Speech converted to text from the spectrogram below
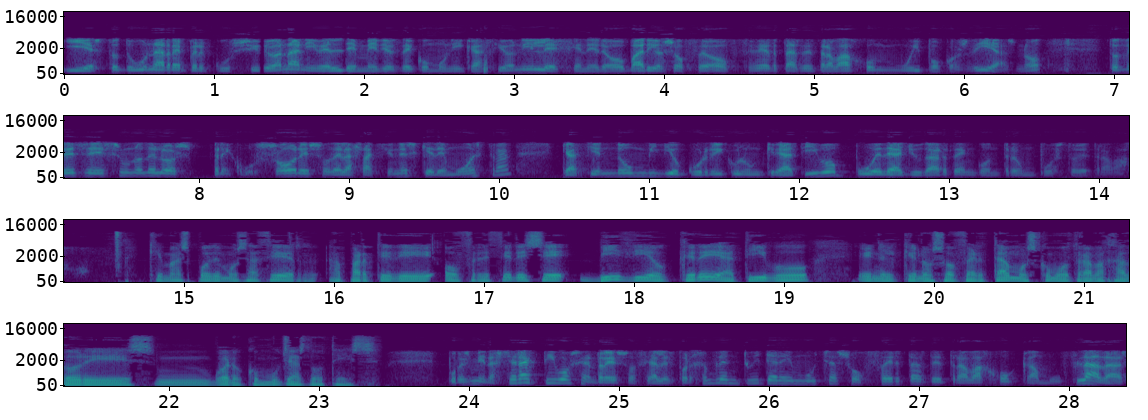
Y esto tuvo una repercusión a nivel de medios de comunicación y le generó varias ofertas de trabajo en muy pocos días, ¿no? Entonces es uno de los precursores o de las acciones que demuestran que haciendo un currículum creativo puede ayudarte a encontrar un puesto de trabajo. ¿Qué más podemos hacer aparte de ofrecer ese vídeo creativo en el que nos ofertamos como trabajadores, mm, bueno, con muchas dotes? Pues mira, ser activos en redes sociales. Por ejemplo, en Twitter hay muchas ofertas de trabajo camufladas.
